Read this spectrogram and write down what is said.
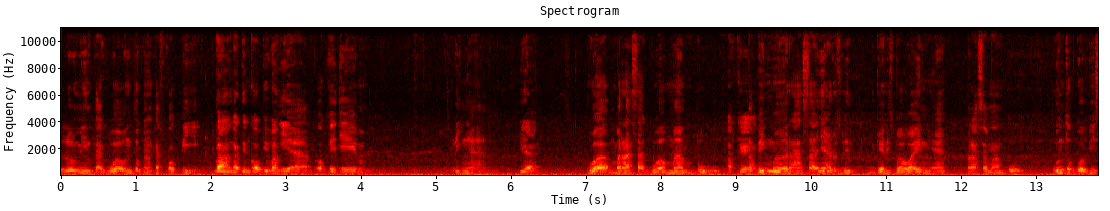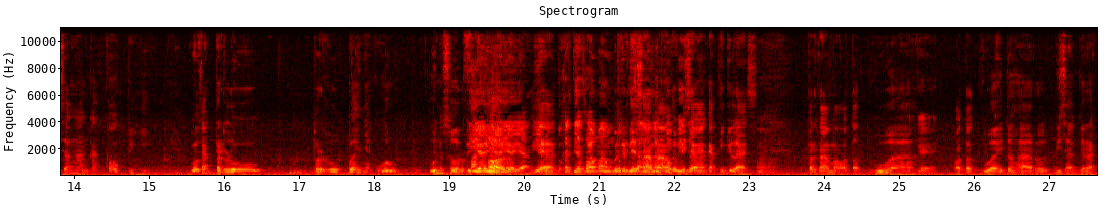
lu minta gua untuk ngangkat kopi. bang angkatin kopi bang Iya, oke Jim. Ringan. iya Gua merasa gua mampu. Oke. Tapi merasanya harus di garis bawain ya, merasa mampu. Untuk gua bisa ngangkat kopi, gua kan perlu perlu banyak ur- unsur, faktor. iya iya iya yang, Iya yang bekerja sama untuk bekerja bisa sama untuk bisa ngangkat nih gelas. Heeh. Pertama otot gua. oke Otot gua itu harus bisa gerak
